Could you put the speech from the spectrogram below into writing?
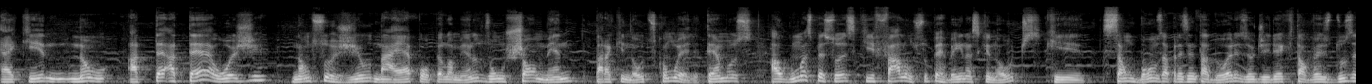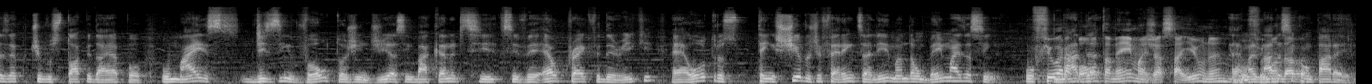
é que não até, até hoje não surgiu na Apple, pelo menos, um showman para keynotes como ele. Temos algumas pessoas que falam super bem nas keynotes, que são bons apresentadores. Eu diria que talvez dos executivos top da Apple, o mais desenvolto hoje em dia, assim, bacana de se, se ver é o Craig Federici. É, outros têm estilos diferentes ali, mandam bem, mas assim, o Phil nada... era bom também, mas já saiu, né? É, o mas nada andava... se compara a ele.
